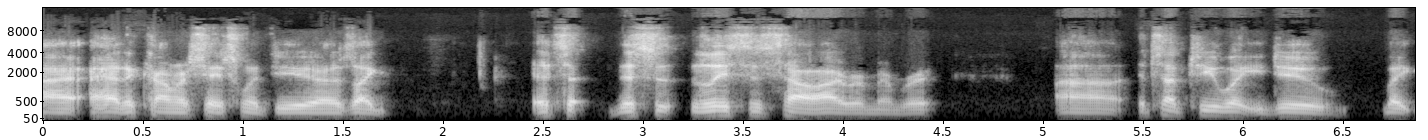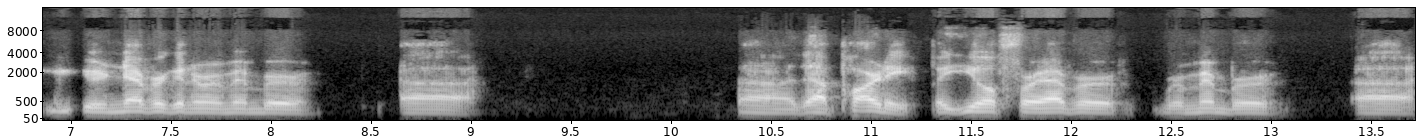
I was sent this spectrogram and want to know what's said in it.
I, I, had a conversation with you. I was like, "It's this is at least this is how I remember it. Uh, it's up to you what you do, but you, are never going to remember uh, uh, that party, but you'll forever remember uh,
